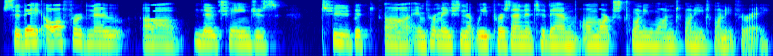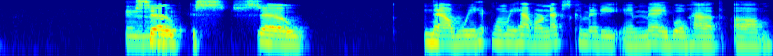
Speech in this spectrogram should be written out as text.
So they offered no, uh, no changes to the, uh, information that we presented to them on March 21, 2023. And So, so now we, when we have our next committee in May, we'll have, um,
